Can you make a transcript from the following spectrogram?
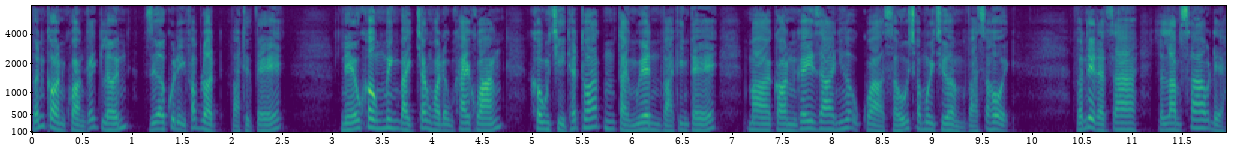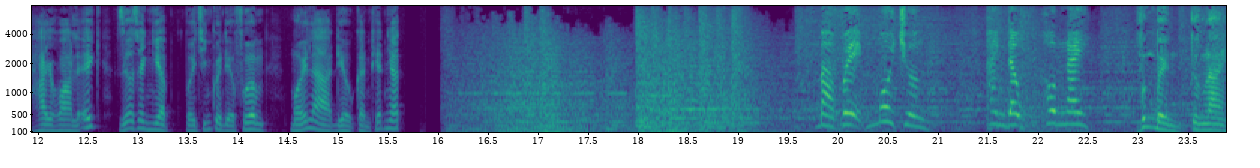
vẫn còn khoảng cách lớn giữa quy định pháp luật và thực tế. Nếu không minh bạch trong hoạt động khai khoáng, không chỉ thất thoát tài nguyên và kinh tế mà còn gây ra những hậu quả xấu cho môi trường và xã hội. Vấn đề đặt ra là làm sao để hài hòa lợi ích giữa doanh nghiệp với chính quyền địa phương mới là điều cần thiết nhất. Bảo vệ môi trường. Hành động hôm nay. Vững bền tương lai.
